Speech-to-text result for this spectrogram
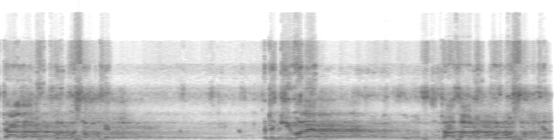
এটা আজাবের পূর্ব সংকেত। এটা কি বলেন? এটা আজাবের পূর্ব সংকেত।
